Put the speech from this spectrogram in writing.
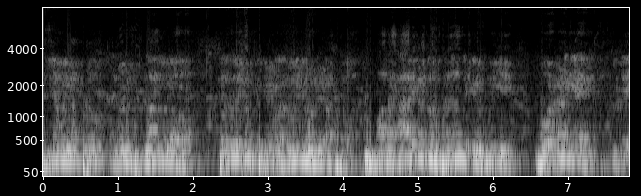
సీఎం అయినప్పుడు రెండు వేల పద్నాలుగులో తెలుగుదేశం పీరియడ్ రూలింగ్ ఉండేటప్పుడు వాళ్ళ కార్యకర్తలు ప్రజల దగ్గరికి పోయి ఓటు అడిగే ఇదే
